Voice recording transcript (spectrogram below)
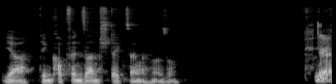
ja den Kopf in den Sand steckt, sagen wir es mal so. Ja.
